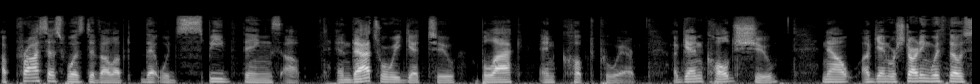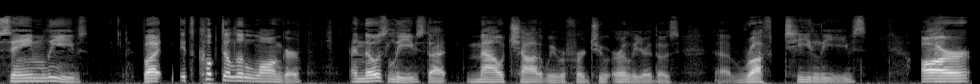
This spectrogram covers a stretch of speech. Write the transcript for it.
a process was developed that would speed things up. And that's where we get to black and cooked pu'er. Again, called shu. Now, again, we're starting with those same leaves, but it's cooked a little longer. And those leaves, that mao cha that we referred to earlier, those uh, rough tea leaves, are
